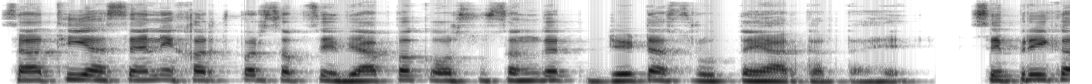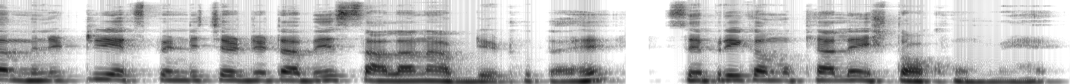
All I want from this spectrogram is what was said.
साथ ही यह सैन्य खर्च पर सबसे व्यापक और सुसंगत डेटा स्रोत तैयार करता है। सिप्री का मिलिट्री एक्सपेंडिचर डेटाबेस सालाना अपडेट होता है। सिपरी का मुख्यालय स्टॉकहोम में है।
